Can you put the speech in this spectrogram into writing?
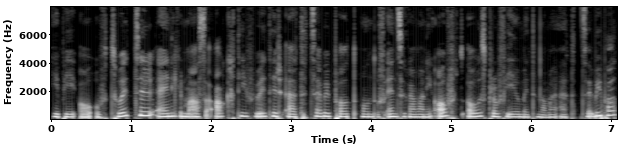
Ich bin auch auf Twitter einigermaßen aktiv wieder, at zebipod, und auf Instagram habe ich oft auch ein Profil mit dem Namen at zebipod.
